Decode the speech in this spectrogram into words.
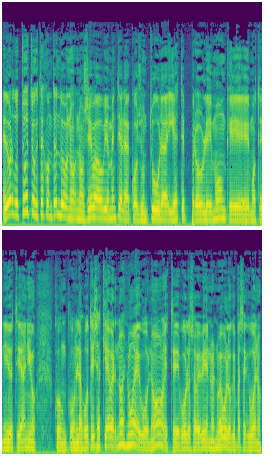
Eduardo, todo esto que estás contando no, nos lleva obviamente a la coyuntura y a este problemón que hemos tenido este año con, con las botellas, que a ver, no es nuevo, ¿no? Este, vos lo sabés bien, no es nuevo, lo que pasa que, bueno,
